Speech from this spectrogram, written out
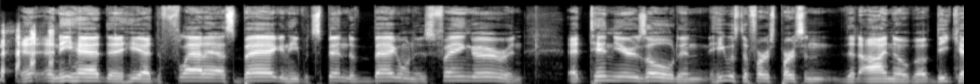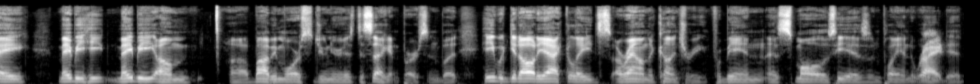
and, and he had the he had the flat ass bag, and he would spin the bag on his finger. And at ten years old, and he was the first person that I know about. DK, maybe he maybe um uh, Bobby Morris Jr. is the second person, but he would get all the accolades around the country for being as small as he is and playing the way Right. he did.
